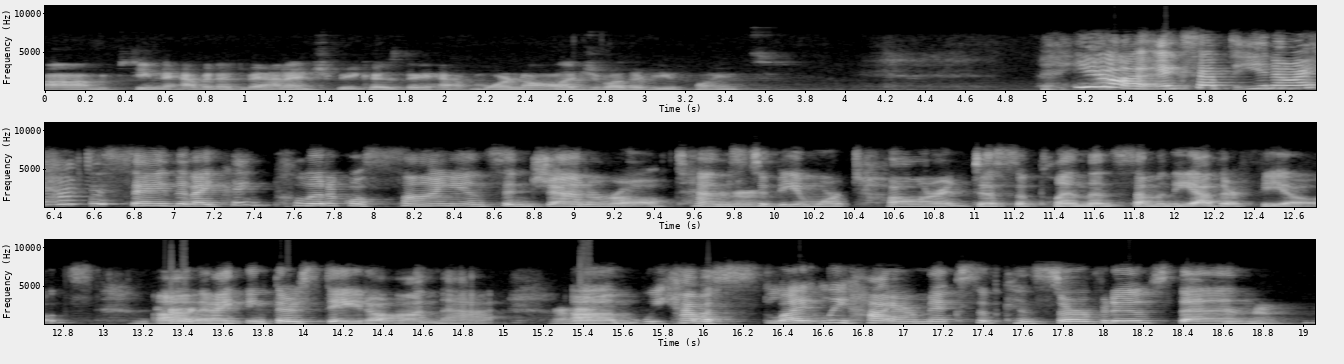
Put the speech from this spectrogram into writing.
um, seem to have an advantage because they have more knowledge of other viewpoints? Yeah, except, you know, I have to say that I think political science in general tends mm-hmm. to be a more tolerant discipline than some of the other fields. Okay. Um, and I think there's data on that. Uh-huh. Um, we have a slightly higher mix of conservatives than mm-hmm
